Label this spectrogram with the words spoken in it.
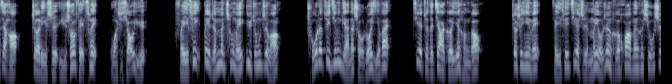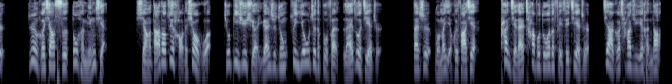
家好，这里是雨说翡翠，我是小雨。翡翠被人们称为玉中之王，除了最经典的手镯以外，戒指的价格也很高。这是因为翡翠戒指没有任何花纹和修饰，任何瑕疵都很明显。想达到最好的效果，就必须选原石中最优质的部分来做戒指。但是我们也会发现，看起来差不多的翡翠戒指，价格差距也很大。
